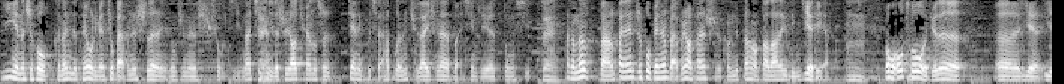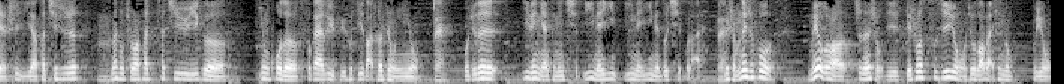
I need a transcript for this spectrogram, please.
一一年的时候，可能你的朋友里面只有百分之十的人用智能手机，那其实你的社交圈子是建立不起来，它不可能取代于现在的短信这些东西，对，它可能晚了半年之后变成百分之二三十，可能就刚好到达了一个临界点，嗯，包括 O to 我觉得呃也也是一样，它其实那种情况，它它基于一个。用户的覆盖率，比如说滴滴打车这种应用，对，我觉得一零年肯定起，一年一一年一年都起不来。对，为什么？那时候没有多少智能手机？别说司机用，就老百姓都不用。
